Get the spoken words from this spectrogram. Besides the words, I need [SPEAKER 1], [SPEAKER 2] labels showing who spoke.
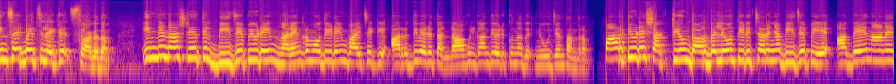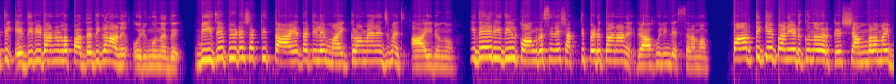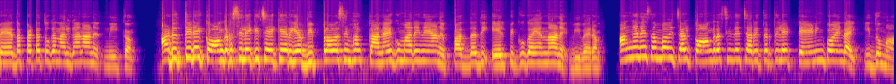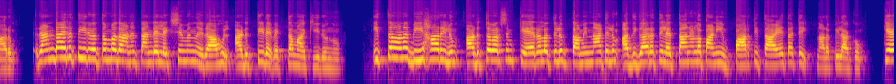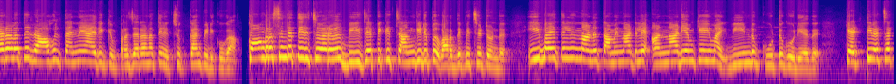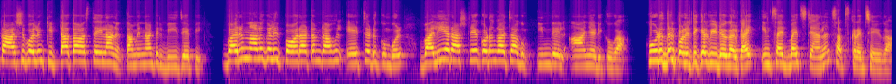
[SPEAKER 1] Inside ബൈറ്റ്സിലേക്ക് സ്വാഗതം. Indian രാഷ്ട്രീയത്തിൽ B J പിയുടെയും നരേന്ദ്രമോദിയുടെയും വാഴ്ചയ്ക്ക് അറുതി വരുത്താൻ രാഹുൽ ഗാന്ധി ഒരുക്കുന്നത് ന്യൂജൻ തന്ത്രം. പാർട്ടിയുടെ ശക്തിയും ദൗർബല്യവും തിരിച്ചറിഞ്ഞ ബി ജെ പിയെ അതേ നാണയത്തിൽ എതിരിടാനുള്ള പദ്ധതികളാണ് ഒരുങ്ങുന്നത്. ബി ജെ പിയുടെ ശക്തി താഴെത്തട്ടിലെ മൈക്രോ മാനേജ്മെന്റ് ആയിരുന്നു. ഇതേ രീതിയിൽ കോൺഗ്രസിനെ ശക്തിപ്പെടുത്താനാണ് രാഹുലിന്റെ ശ്രമം. പാർട്ടിക്ക് പണിയെടുക്കുന്നവർക്ക് ശമ്പളമായി ഭേദപ്പെട്ട തുക നൽകാനാണ് നീക്കം. അടുത്തിടെ കോൺഗ്രസിലേക്ക് ചേക്കേറിയ വിപ്ലവസിംഹം കനയകുമാറിനെയാണ് പദ്ധതി ഏൽപ്പിക്കുകയെന്നാണ് വിവരം. അങ്ങനെ സംഭവിച്ചാൽ കോൺഗ്രസിന്റെ ചരിത്രത്തിലെ ടേണിംഗ് പോയിന്റായി ഇത് മാറും. രണ്ടായിരത്തി ഇരുപത്തി ഒമ്പതാണ് തന്റെ ലക്ഷ്യമെന്ന് രാഹുൽ അടുത്തിടെ വ്യക്തമാക്കിയിരുന്നു. ഇത്തവണ ബീഹാറിലും അടുത്ത വർഷം കേരളത്തിലും തമിഴ്നാട്ടിലും അധികാരത്തിലെത്താനുള്ള പണിയും പാർട്ടി താഴെത്തട്ടിൽ നടപ്പിലാക്കും. കേരളത്തിൽ രാഹുൽ തന്നെയായിരിക്കും പ്രചരണത്തിന് ചുക്കാൻ പിടിക്കുക. കോൺഗ്രസിന്റെ തിരിച്ചുവരവ് ബി ജെ പിക്ക് ചങ്കിടിപ്പ് വർദ്ധിപ്പിച്ചിട്ടുണ്ട്. ഈ ഭയത്തിൽ നിന്നാണ് തമിഴ്നാട്ടിലെ അണ്ണാഡി എം കെയുമായി വീണ്ടും കൂട്ടുകൂടിയത്. കെട്ടിവെച്ച കാശ് പോലും കിട്ടാത്ത അവസ്ഥയിലാണ് തമിഴ്നാട്ടിൽ ബി ജെ പി. വരും നാളുകളിൽ പോരാട്ടം രാഹുൽ ഏറ്റെടുക്കുമ്പോൾ വലിയ രാഷ്ട്രീയ കൊടുങ്കാറ്റാകും ഇന്ത്യയിൽ ആഞ്ഞടിക്കുക. കൂടുതൽ പൊളിറ്റിക്കൽ വീഡിയോകൾക്കായി ഇൻസൈറ്റ് ബൈറ്റ്സ് ചാനൽ സബ്സ്ക്രൈബ് ചെയ്യുക.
